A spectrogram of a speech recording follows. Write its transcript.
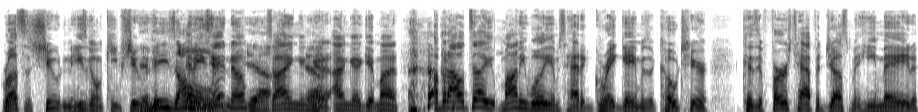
Russ is shooting, he's going to keep shooting. If he's on, and he's hitting them, yeah, so I ain't gonna, yeah. I'm going to get mine. Uh, but I'll tell you, Monty Williams had a great game as a coach here because the first half adjustment he made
